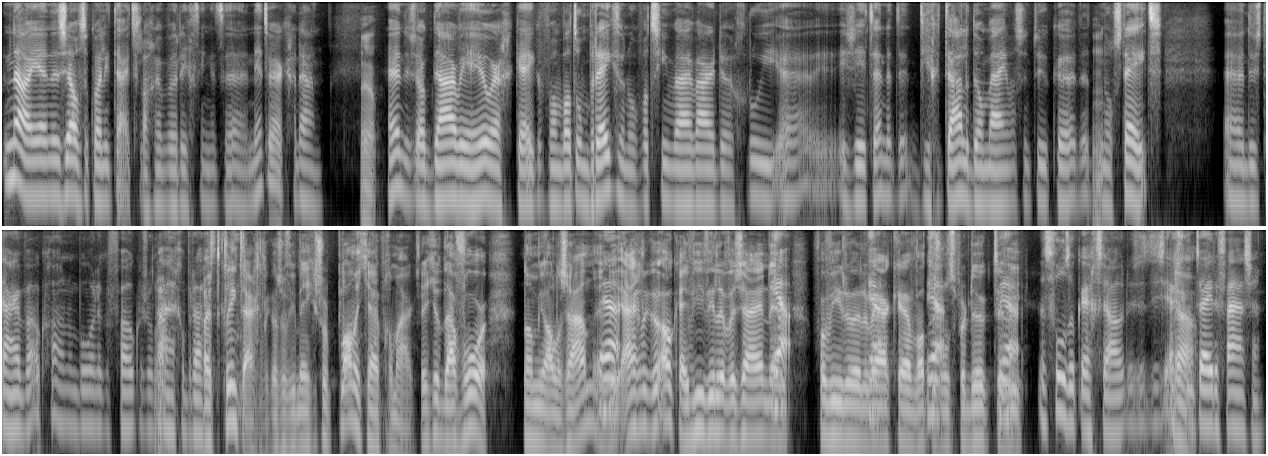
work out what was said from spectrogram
Nou ja, dezelfde kwaliteitsslag hebben we richting het uh, netwerk gedaan. Ja. dus ook daar weer heel erg gekeken van wat ontbreekt er nog? Wat zien wij waar de groei uh, zit? En het digitale domein was natuurlijk hm. nog steeds. Dus daar hebben we ook gewoon een behoorlijke focus op aangebracht. Maar het klinkt eigenlijk alsof je een beetje een soort plannetje hebt gemaakt. Weet je, daarvoor nam je alles aan. En ja. eigenlijk, oké, wie willen we zijn? En voor wie willen we werken? Wat is ons product? Ja, dat voelt ook echt zo. Dus het is echt een tweede fase.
